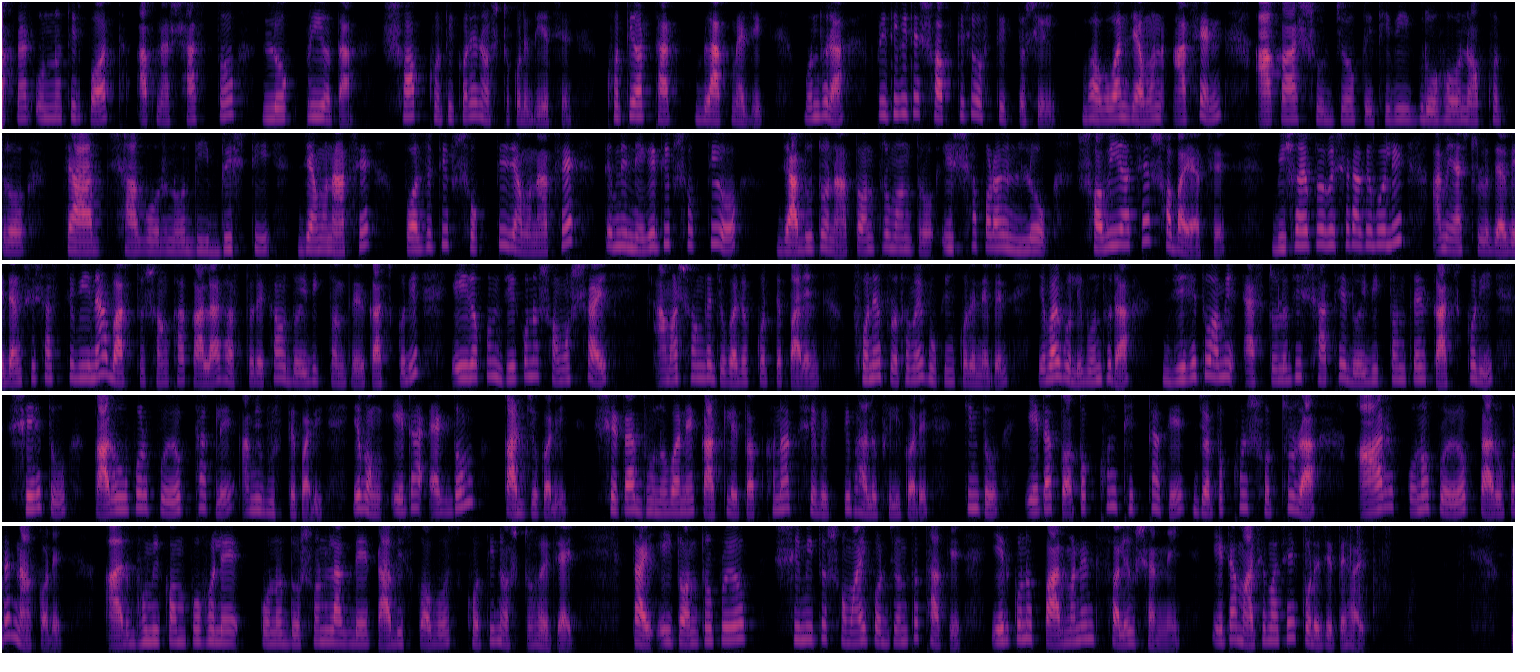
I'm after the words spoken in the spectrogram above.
আপনার উন্নতির পথ, আপনার স্বাস্থ্য, লোকপ্রিয়তা সব ক্ষতি করে নষ্ট করে দিয়েছে। ক্ষতি অর্থাৎ ব্ল্যাক ম্যাজিক বন্ধুরা, পৃথিবীতে সব কিছু অস্তিত্বশীল। ভগবান যেমন আছেন, আকাশ, সূর্য, পৃথিবী, গ্রহ, নক্ষত্র, চাঁদ, সাগর, নদী, বৃষ্টি যেমন আছে পজিটিভ শক্তি যেমন আছে, তেমনি নেগেটিভ শক্তিও জাদুটোনা তন্ত্রমন্ত্র, ঈর্ষাপরায়ণ লোক সবই আছে, সবাই আছে। বিষয়ে প্রবেশের আগে বলি, আমি অ্যাস্ট্রোলজার, বেদাংশী শাস্ত্রী বিনা, বাস্তু সংখ্যা, কালার, হস্তরেখা ও দৈবিক তন্ত্রের কাজ করি। এই রকম যে কোনো সমস্যায় আমার সঙ্গে যোগাযোগ করতে পারেন। ফোনে প্রথমে বুকিং করে নেবেন। এবার বলি, বন্ধুরা, যেহেতু আমি অ্যাস্ট্রোলজির সাথে দৈবিক তন্ত্রের কাজ করি, সেহেতু কারও উপর প্রয়োগ থাকলে আমি বুঝতে পারি এবং এটা একদম কার্যকরী। সেটা ধনুবানে কাটলে তৎক্ষণাৎ সে ব্যক্তি ভালো ফিল করে। কিন্তু এটা ততক্ষণ ঠিক থাকে যতক্ষণ শত্রুরা আর কোনো প্রয়োগ তার উপরে না করে। আর ভূমিকম্প হলে কোনো দোষণ লাগলে তাবিজ কবচ ক্ষতি নষ্ট হয়ে যায়। তাই এই তন্ত্র প্রয়োগ সীমিত সময় পর্যন্ত থাকে। এর কোনো পারমানেন্ট সলিউশন নেই। এটা মাঝে মাঝে করে যেতে হয়।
